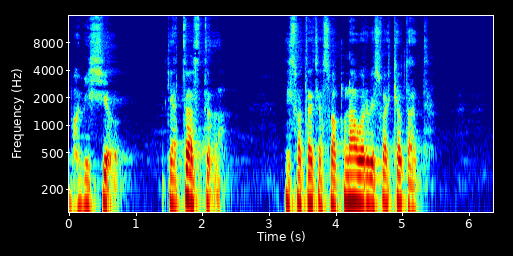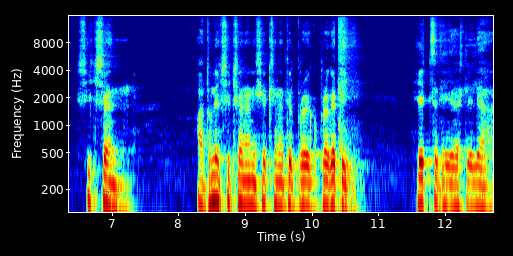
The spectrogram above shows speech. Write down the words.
भविष्य त्याचं असतं. जे स्वतःच्या स्वप्नावर विश्वास ठेवतात. शिक्षण आधुनिक शिक्षण आणि शिक्षणातील प्रयोग प्रगती हेच ध्येय असलेल्या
